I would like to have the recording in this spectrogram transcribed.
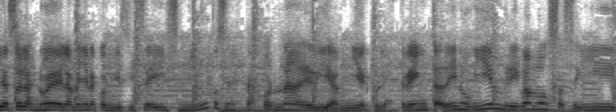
Ya son las 9 de la mañana con 16 minutos en esta jornada de día miércoles 30 de noviembre y vamos a seguir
